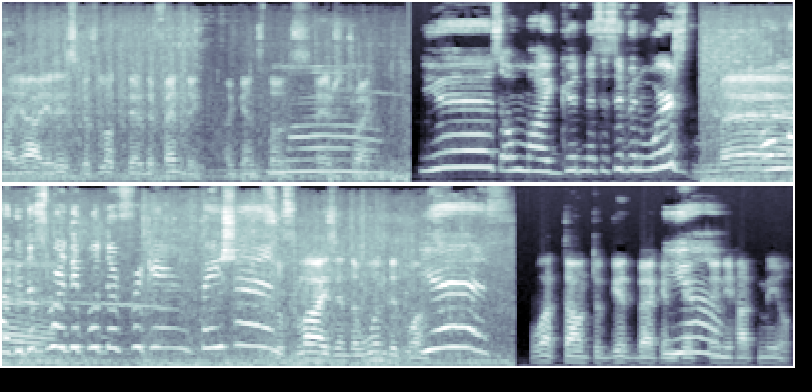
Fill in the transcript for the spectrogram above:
Ah, yeah, it is, because look, they're defending against those airstrikes. Yes, oh my goodness, it's even worse. Man. Oh my god, that's where they put their freaking patients. Supplies and the wounded ones. Yes. What town to get back and Yeah. get any hot meal?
